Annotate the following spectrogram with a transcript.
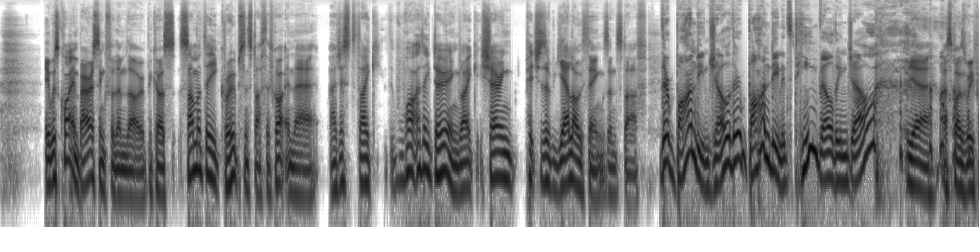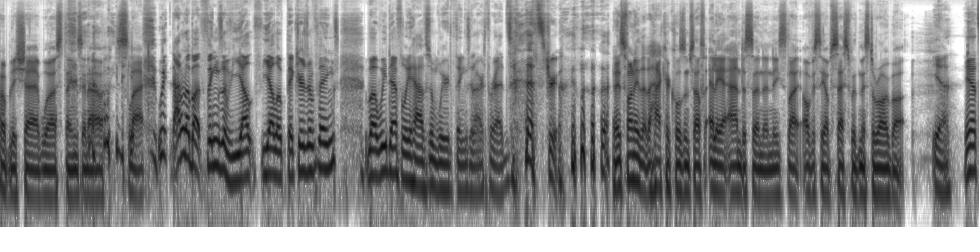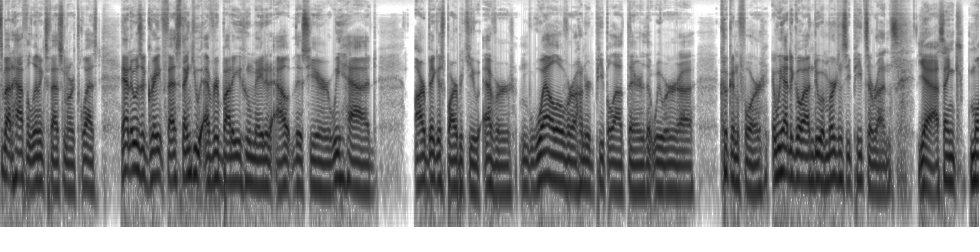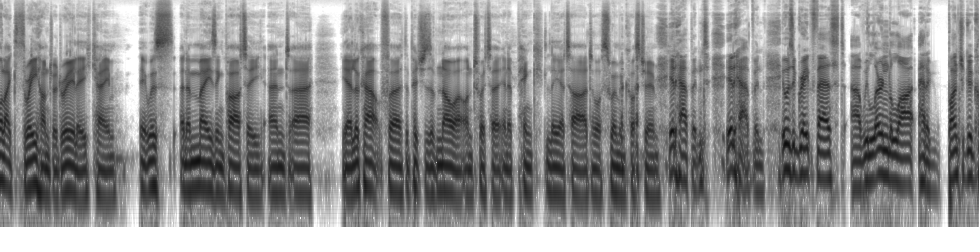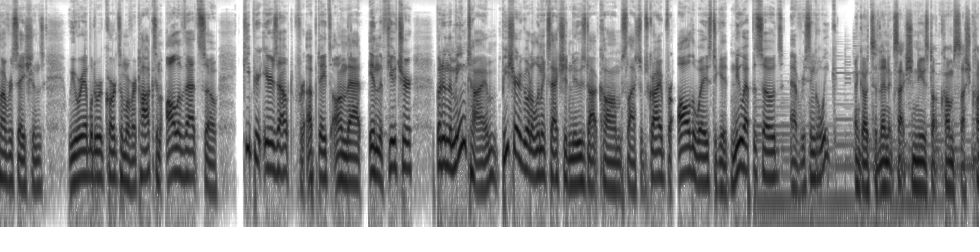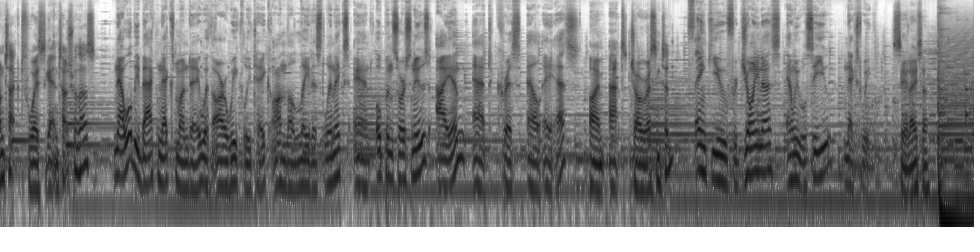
It was quite embarrassing for them though, because some of the groups and stuff they've got in there are just like, what are they doing? Like sharing pictures of yellow things and stuff. They're bonding, Joe. They're bonding. It's team building, Joe. yeah, I suppose we probably share worse things in our Slack. We, I don't know about things of yellow, yellow pictures of things, but we definitely have some weird things in our threads. That's true. and it's funny that the hacker calls himself Elliot Anderson and he's like obviously obsessed with Mr. Robot. Yeah. Yeah, it's about half a Linux Fest Northwest. And it was a great fest. Thank you, everybody who made it out this year. We had our biggest barbecue ever, well over 100 people out there that we were uh, cooking for. And we had to go out and do emergency pizza runs. Yeah, I think more like 300 really came. It was an amazing party. And, uh, yeah, look out for the pictures of Noah on Twitter in a pink leotard or swimming costume. it happened. It happened. It was a great fest. Uh, we learned a lot, had a bunch of good conversations. We were able to record some of our talks and all of that. So keep your ears out for updates on that in the future. But in the meantime, be sure to go to linuxactionnews.com slash subscribe for all the ways to get new episodes every single week. And go to linuxactionnews.com slash contact for ways to get in touch with us. Now, we'll be back next Monday with our weekly take on the latest Linux and open source news. I am at Chris LAS. I'm at Joe Ressington. Thank you for joining us, and we will see you next week. See you later.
